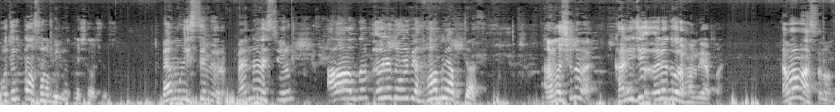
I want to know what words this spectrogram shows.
Oturduktan sonra böyle yapmaya çalışıyorsun. Ben bunu istemiyorum. Ben ne istiyorum? Aldım öne doğru bir hamle yapacağız. Anlaşıldı mı? Kaleci öne doğru hamle yapar. Tamam mı aslan oğlum?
